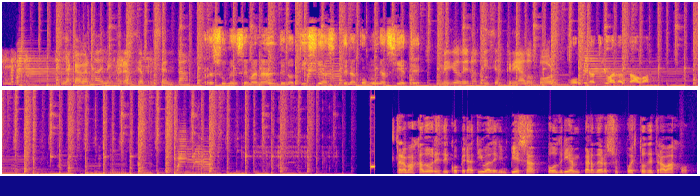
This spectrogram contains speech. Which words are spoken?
La Caverna de la Ignorancia presenta Resumen semanal de noticias de la Comuna 7. medio de noticias creado por Cooperativa La Taba. Trabajadores de cooperativa de limpieza podrían perder sus puestos de trabajo.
